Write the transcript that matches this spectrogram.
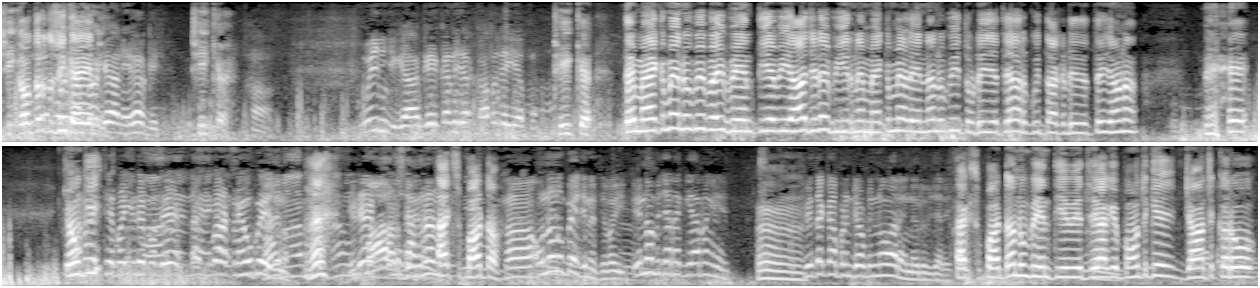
ਠੀਕ ਹੈ ਉਧਰ ਤੁਸੀਂ ਗਏ ਨਹੀਂ ਠੀਕ ਹੈ। ਹਾਂ। ਕੋਈ ਨਹੀਂ ਗਿਆ ਅੱਗੇ ਕਹਿੰਦੇ ਯਾਰ ਕਾਹਤੋਂ ਜਾਈਏ ਆਪਾਂ? ਠੀਕ ਹੈ। ਤੇ ਮਹਿਕਮੇ ਨੂੰ ਵੀ ਬਈ ਬੇਨਤੀ ਹੈ ਵੀ ਆ ਜਿਹੜੇ ਵੀਰ ਨੇ ਮਹਿਕਮੇ ਵਾਲੇ ਇਹਨਾਂ ਨੂੰ ਵੀ ਥੋੜੇ ਜਿਹੇ ਹਥਿਆਰ ਕੋਈ ਤਕੜੇ ਦਿੱਤੇ ਜਾਣ। ਤੇ ਕਿਉਂਕਿ ਇੱਥੇ ਬਾਈ ਜਿਹੜੇ ਬੰਦੇ ਐਕਸਪਰਟ ਨੇ ਉਹ ਭੇਜ ਦੇਣ। ਹੈ? ਜਿਹੜੇ expert ਨੇ ਉਹਨਾਂ ਨੂੰ ਐਕਸਪਰਟ ਹਾਂ ਉਹਨਾਂ ਨੂੰ ਭੇਜਣ ਇੱਥੇ ਬਾਈ। ਇਹਨਾਂ ਵਿਚਾਰੇ ਕੀ ਕਰਨਗੇ? ਹਾਂ। ਫਿਰ ਤੱਕ ਆਪਣੀ ਡਿਊਟੀ ਨਿਭਾ ਰਹੇ ਨੇ ਉਹ ਵਿਚਾਰੇ। ਐਕਸਪਰਟਾਂ ਨੂੰ ਬੇਨਤੀ ਹੈ ਵੀ ਇੱਥੇ ਆ ਕੇ ਪਹੁੰਚ ਕੇ ਜਾਂਚ ਕਰੋ।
